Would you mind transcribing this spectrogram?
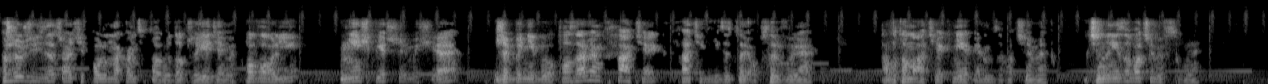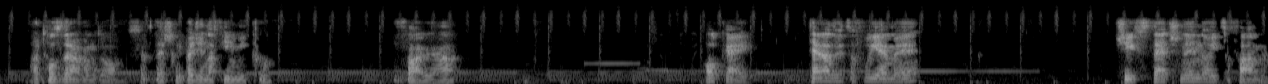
Proszę już zatrzymać się w polu na końcu toru. Dobrze, jedziemy. Powoli. Nie śpieszymy się, żeby nie było. Pozdrawiam Haciek. Haciek widzę tutaj obserwuję. Albo to Maciek, nie wiem, zobaczymy. Czy no nie zobaczymy w sumie. Ale pozdrawiam go serdecznie. Będzie na filmiku. Uwaga. Okej. Teraz wycofujemy. Czyli wsteczny, no i cofamy.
